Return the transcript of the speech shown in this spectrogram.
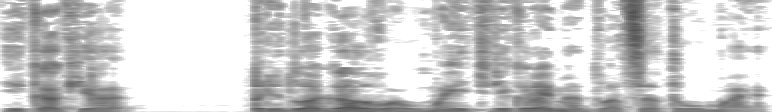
и как я предлагал вам в моей телеграмме от 20 мая.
